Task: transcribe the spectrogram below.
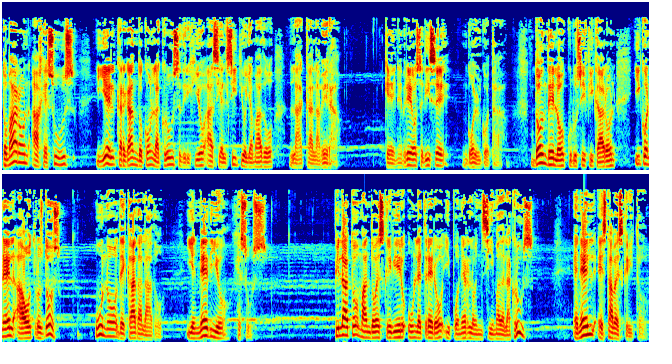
Tomaron a Jesús y él cargando con la cruz se dirigió hacia el sitio llamado la calavera, que en hebreo se dice Gólgota, donde lo crucificaron y con él a otros dos, uno de cada lado, y en medio Jesús. Pilato mandó escribir un letrero y ponerlo encima de la cruz. En él estaba escrito,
